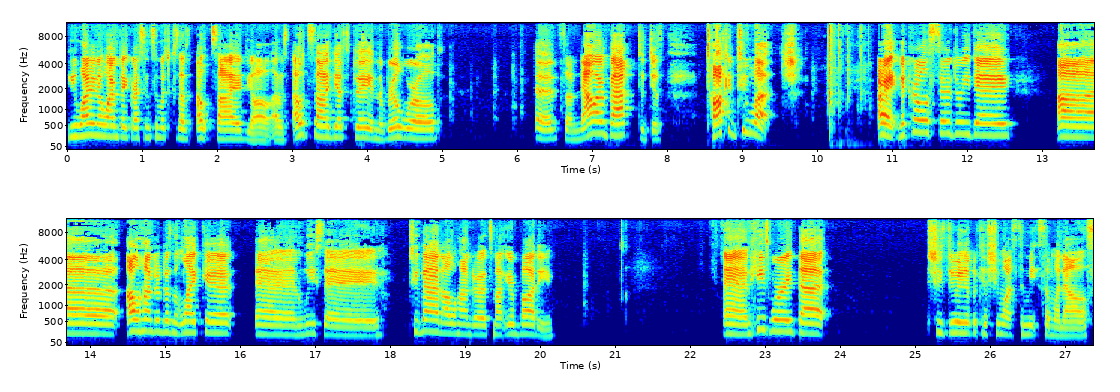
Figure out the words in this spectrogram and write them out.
You want to know why I'm digressing so much? Because I was outside, y'all. I was outside yesterday in the real world. And so now I'm back to just talking too much. All right, Nicole's surgery day. Uh Alejandro doesn't like it, and we say, Too bad, Alejandro, it's not your body. And he's worried that she's doing it because she wants to meet someone else.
